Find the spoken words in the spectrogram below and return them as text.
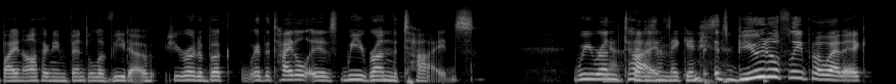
by an author named Vendela Vida. She wrote a book where the title is "We Run the Tides." We run Yeah, the that tides. doesn't make any It's beautifully poetic.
